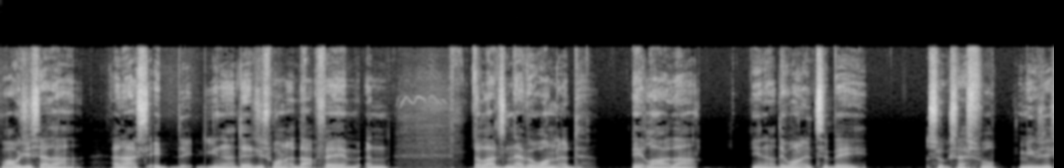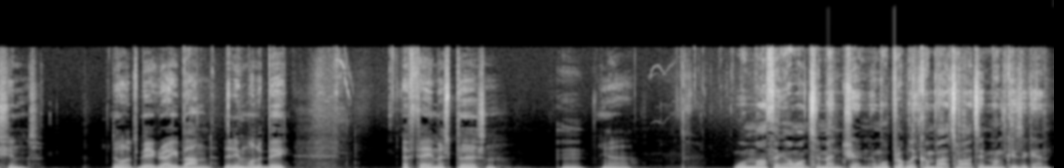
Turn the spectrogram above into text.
Why would you say that?" And that's it. You know, they just wanted that fame, and the lads never wanted it like that. You know, they wanted to be successful musicians. They wanted to be a great band. They didn't want to be a famous person. Mm. Yeah. One more thing I want to mention, and we'll probably come back to Arctic Monkeys again.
